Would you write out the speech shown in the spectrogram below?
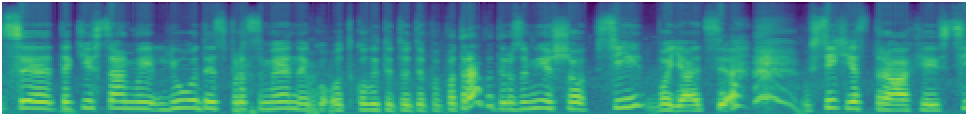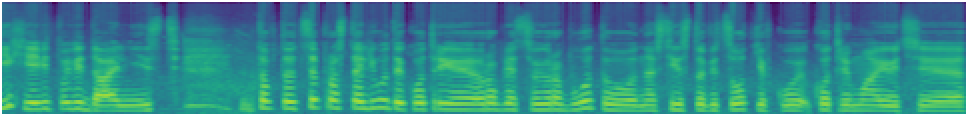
це такі ж самі люди, спортсмени. От коли ти туди потрапив, ти розумієш, що всі бояться, у всіх є страхи, у всіх є відповідальність. Тобто це просто люди, котрі роблять свою роботу на всі 100%, котрі мають е,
